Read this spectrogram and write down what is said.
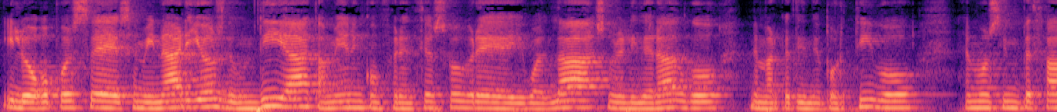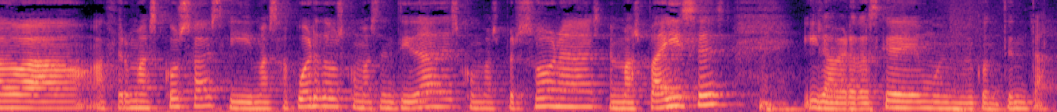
Y luego pues eh, seminarios de un día, también en conferencias sobre igualdad, sobre liderazgo, de marketing deportivo. Hemos empezado a hacer más cosas y más acuerdos con más entidades, con más personas, en más países y la verdad es que muy muy contenta.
